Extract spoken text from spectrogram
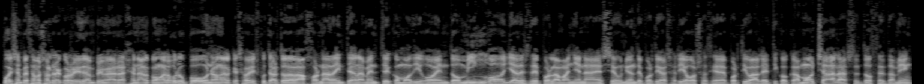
Pues empezamos el recorrido en Primera Regional con el Grupo 1 en el que se va a disputar toda la jornada íntegramente, como digo, en domingo. Ya desde por la mañana es Unión Deportiva Sariego, Sociedad Deportiva Atlético Camocha. A las 12 también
